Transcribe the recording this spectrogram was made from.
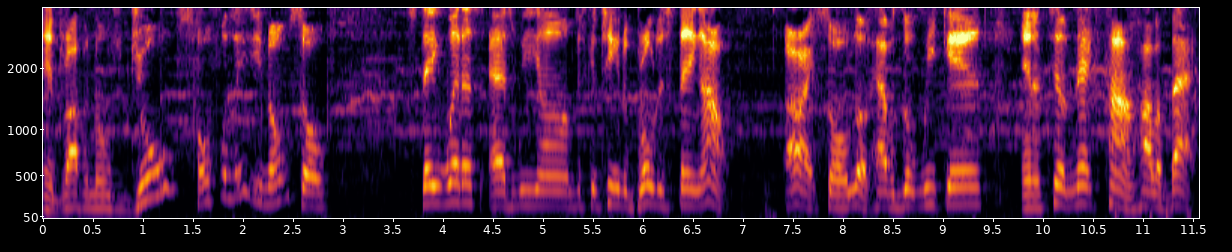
and dropping those jewels. Hopefully, you know. So stay with us as we um just continue to grow this thing out. All right. So look, have a good weekend, and until next time, holla back.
